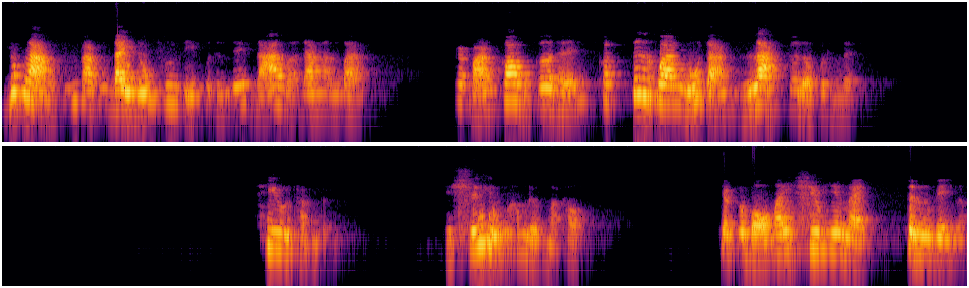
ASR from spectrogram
lúc nào chúng ta cũng đầy đủ phương tiện của thượng đế đã và đang ăn ban các bạn có một cơ thể, có tư quan ngũ tạng là cơ đồ của thượng đế. Siêu thành tựu thì sử dụng không được mà thôi. Cho cái bộ máy siêu nhiên này tinh vi lắm.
